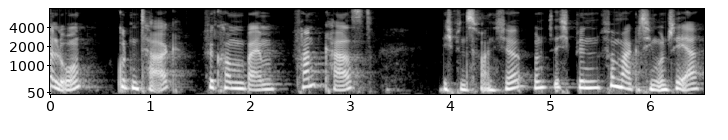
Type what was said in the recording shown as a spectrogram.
Hallo, guten Tag. Willkommen beim Funcast. Ich bin Swantje und ich bin für Marketing und TR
